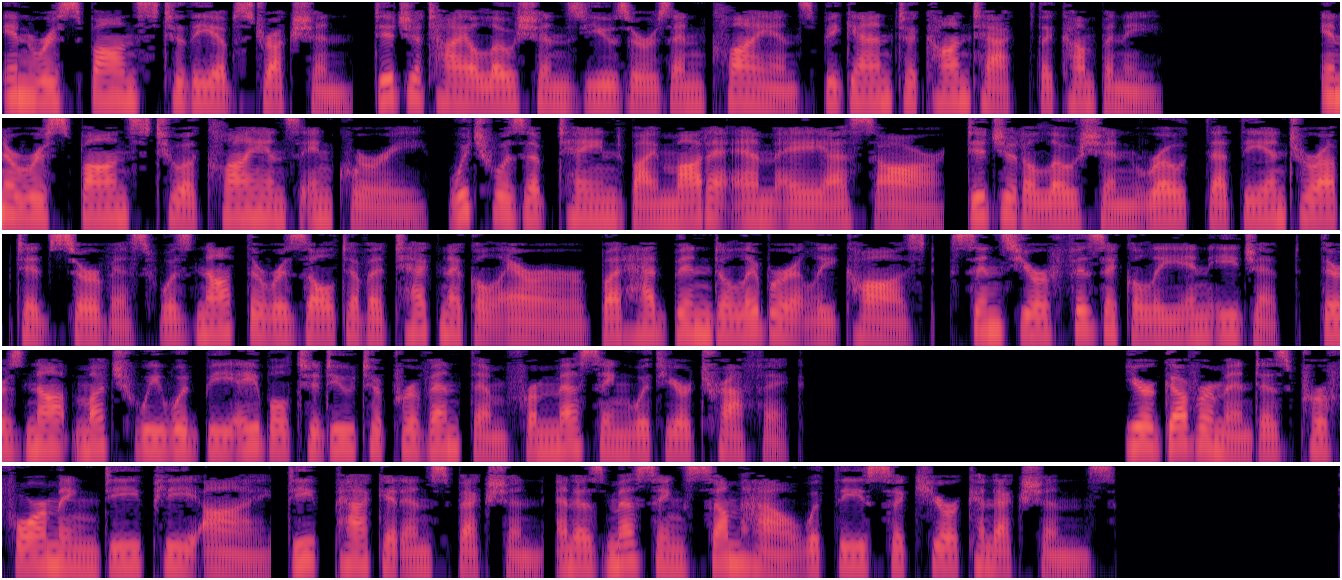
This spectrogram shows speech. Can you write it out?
In response to the obstruction, DigitalOcean's users and clients began to contact the company. In a response to a client's inquiry, which was obtained by Mada Masr, DigitalOcean wrote that the interrupted service was not the result of a technical error but had been deliberately caused. Since you're physically in Egypt, there's not much we would be able to do to prevent them from messing with your traffic. Your government is performing DPI deep packet inspection and is messing somehow with these secure connections.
